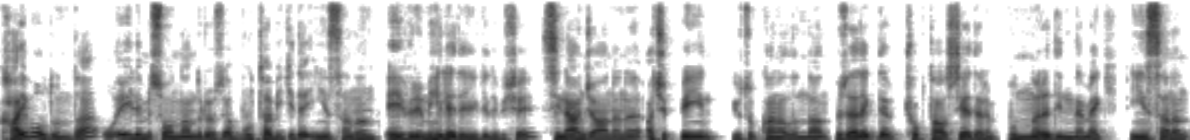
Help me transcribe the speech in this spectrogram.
kaybolduğunda o eylemi sonlandırıyoruz. Ya bu tabii ki de insanın evrimiyle de ilgili bir şey. Sinan Canan'ı Açık Beyin YouTube kanalından özellikle çok tavsiye ederim. Bunları dinlemek insanın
